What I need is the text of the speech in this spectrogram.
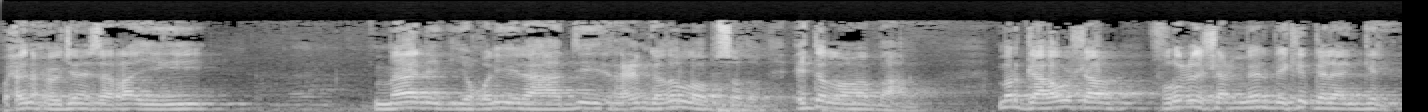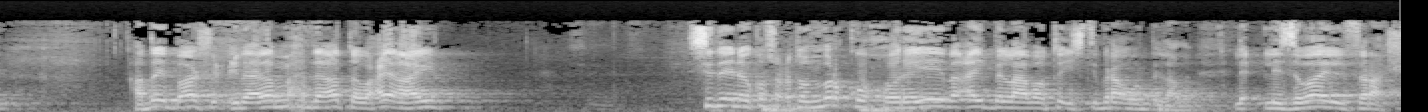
Waxayna xoojinaysaa ra'yigii maalig iyo qolyihii lahaa haddii raximkeeda loobsado ciddo looma baahno. Marka hawsha furuucda shaaci meel bay ka galaangeli. Hadday baashu cibaado maxda ata waxay ahayd sida inay ku socoto markuu xoreeyeyba ay bilaabato istibra u bilaabo lizawaali اlfiraash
